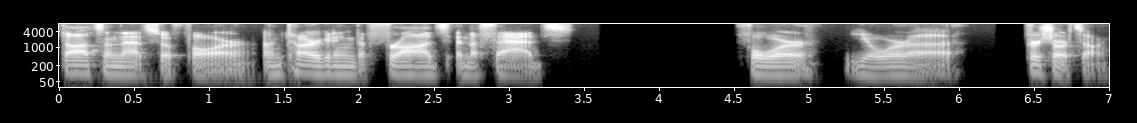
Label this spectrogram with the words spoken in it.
thoughts on that so far I'm targeting the frauds and the fads for your uh, for short selling?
